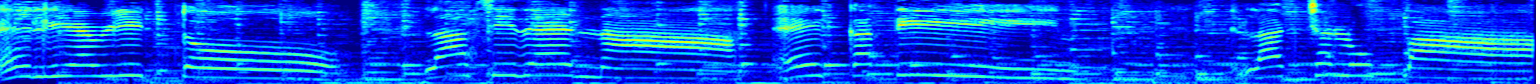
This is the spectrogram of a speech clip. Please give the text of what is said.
El diablito, la sirena, el catín, la chalupa,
